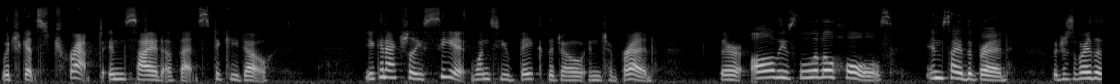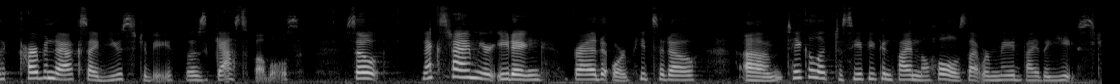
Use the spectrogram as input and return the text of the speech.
which gets trapped inside of that sticky dough. You can actually see it once you bake the dough into bread. There are all these little holes inside the bread, which is where the carbon dioxide used to be, those gas bubbles. So next time you're eating bread or pizza dough, um, take a look to see if you can find the holes that were made by the yeast.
